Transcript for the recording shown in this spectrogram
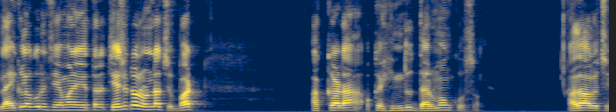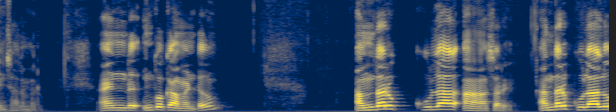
లైక్ల గురించి ఏమైనా చేస్తారో? చేసేటోళ్ళు ఉండొచ్చు బట్ అక్కడ ఒక హిందూ ధర్మం కోసం అది ఆలోచించాలి మీరు. అండ్ ఇంకో కామెంట్ అందరూ కుల సారీ అందరూ కులాలు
